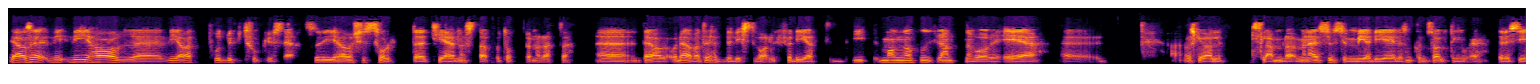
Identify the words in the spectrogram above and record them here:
Ja, altså, vi, vi, har, eh, vi, har, vært produktfokusert, så vi har ikke solgt eh, tjenester på toppen av dette. Eh, det har, og det har vært et helt bevisst valg, fordi at i, mange av konkurrentene våre er eh, Nå skal jeg være litt slem, da, men jeg syns mye av de er liksom consultingware. Dvs. Si,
